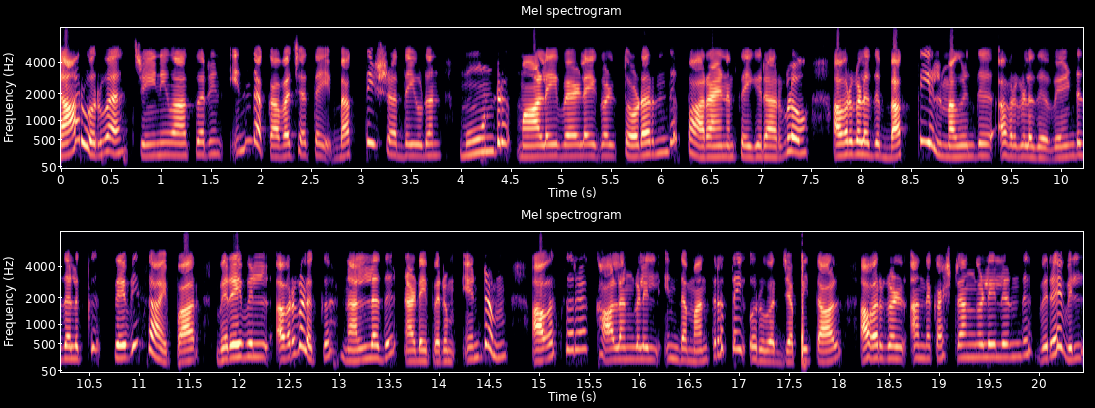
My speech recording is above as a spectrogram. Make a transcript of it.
யார் ஒருவர் ஸ்ரீனிவாசரின் இந்த கவச்சத்தை பக்தி ஸ்ரத்தையுடன் மூன்று மாலை வேளைகள் தொடர்ந்து பாராயணம் செய்கிறார்களோ அவர்களது பக்தியில் மகிழ்ந்து அவர்களது வேண்டுதலுக்கு செவி சாய்ப்பார். விரைவில் அவர்களுக்கு நல்லது நடைபெறும் என்றும் அவசர காலங்களில் இந்த மந்திரத்தை ஒருவர் ஜபித்தால் அவர்கள் அந்த கஷ்டங்களிலிருந்து விரைவில்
